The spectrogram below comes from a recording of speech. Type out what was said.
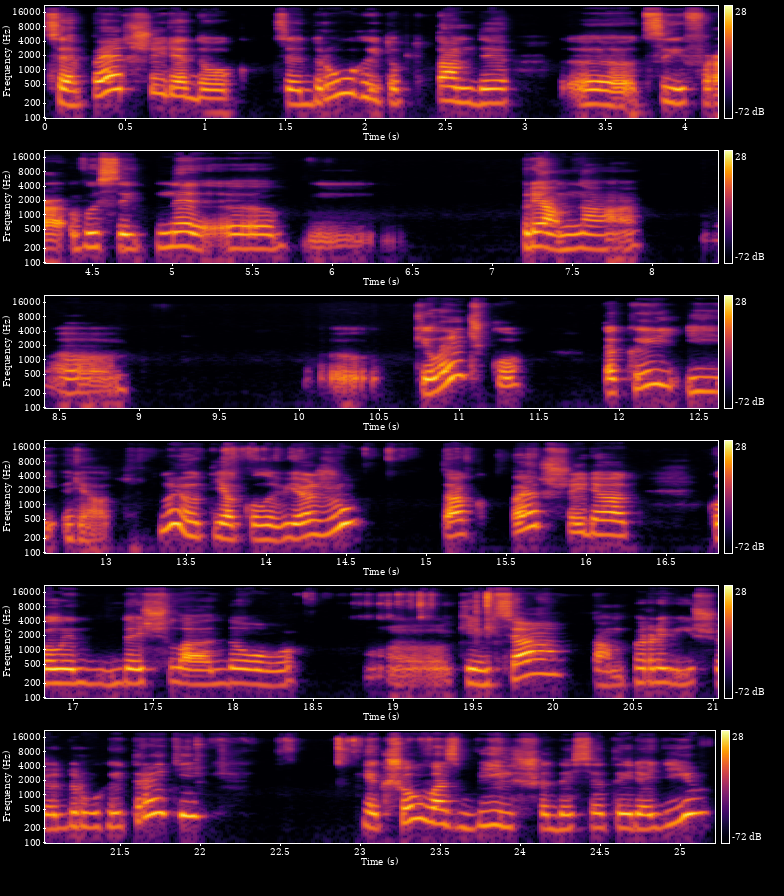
це перший рядок це другий, тобто там, де е, цифра висить не прямо на кілечку, такий і ряд. Ну і от я коли в'яжу, так, перший ряд, коли дійшла до е, кінця, там перевішую другий, третій. Якщо у вас більше 10 рядів,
